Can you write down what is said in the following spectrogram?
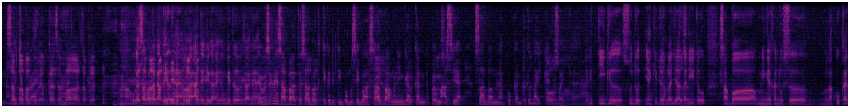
Nak sabar baca bangun, bukan sabar, ha. tak apa. Ha, bukan sabar, sabar kata, kata ha, ada juga yang begitu. Saat ni. Dan maksudnya sabar tu sabar ketika ditimpa musibah, sabar yeah. meninggalkan apa maksiat, sabar melakukan kebaikan. Oh, kebaikan. Jadi tiga sudut yang kita ya, belajar dosa. tadi itu, sabar meninggalkan dosa, melakukan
